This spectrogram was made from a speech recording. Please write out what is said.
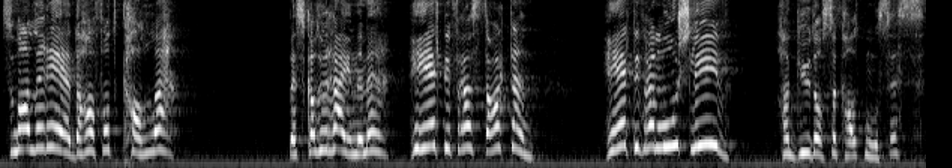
som allerede har fått kallet det skal du regne med. Helt ifra starten, helt ifra mors liv, har Gud også kalt Moses.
